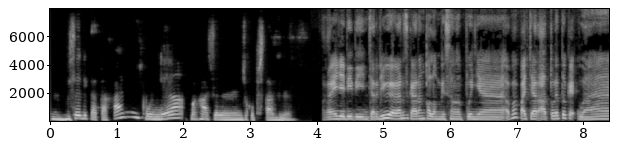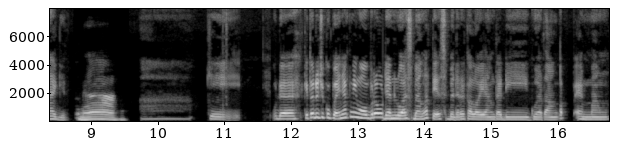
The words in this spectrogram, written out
bisa dikatakan punya penghasilan yang cukup stabil. Makanya jadi diincar juga kan sekarang kalau misalnya punya apa pacar atlet tuh kayak wah gitu. Nah. Ah, Oke. Okay. Udah kita udah cukup banyak nih ngobrol dan luas banget ya sebenarnya kalau yang tadi gua tangkep emang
